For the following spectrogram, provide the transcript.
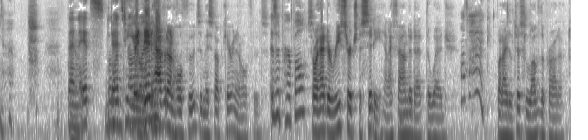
then Yeah. it's Then dead that's to probably you. They did have it on Whole Foods, and they stopped carrying it at Whole Foods. Is it purple? So I had to research the city, and I found it at the Wedge. What the heck? But I just love the product.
